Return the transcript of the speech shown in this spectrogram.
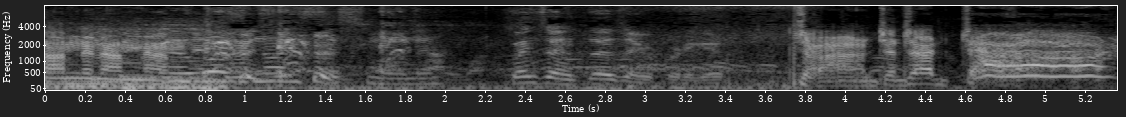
Nom nom nom nom nom nom. Wednesday and Thursday were pretty good. Dun, dun, dun, dun.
